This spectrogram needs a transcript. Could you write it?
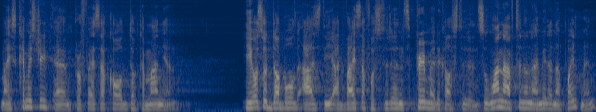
my chemistry um, professor called Dr. Mannion. He also doubled as the advisor for students, pre medical students. So one afternoon, I made an appointment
